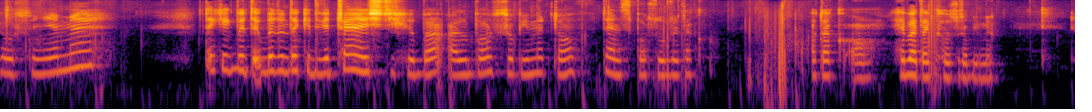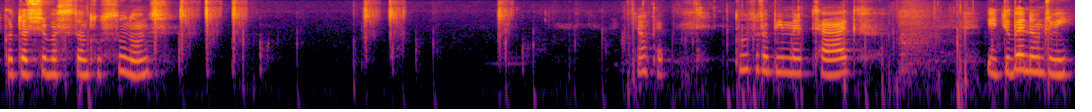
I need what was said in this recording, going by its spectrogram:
To usuniemy. Tak jakby to będą takie dwie części chyba, albo zrobimy to w ten sposób, że tak o tak o. Chyba tak to zrobimy. Tylko to trzeba stąd usunąć. Ok. Tu zrobimy tak. I tu będą drzwi.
